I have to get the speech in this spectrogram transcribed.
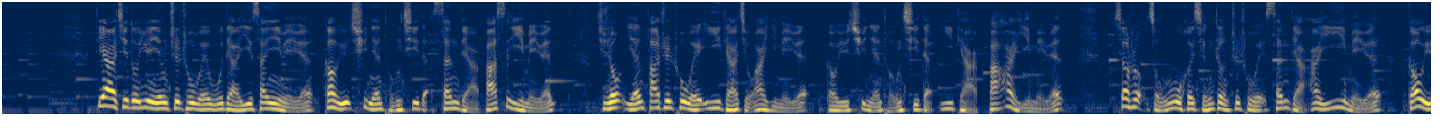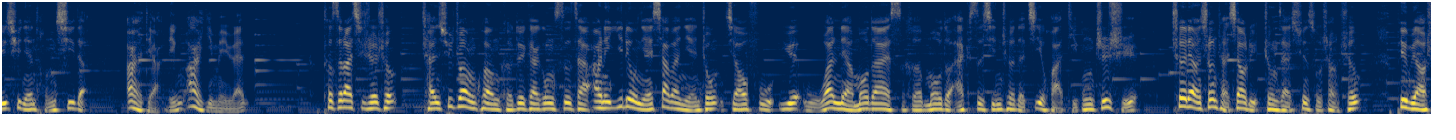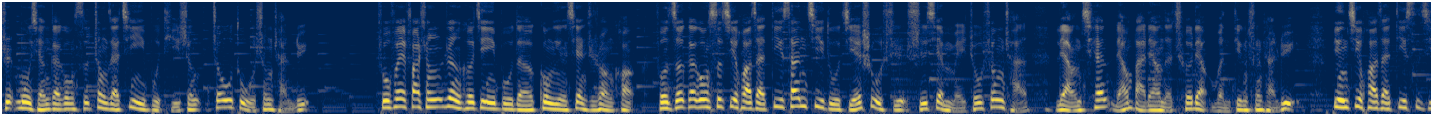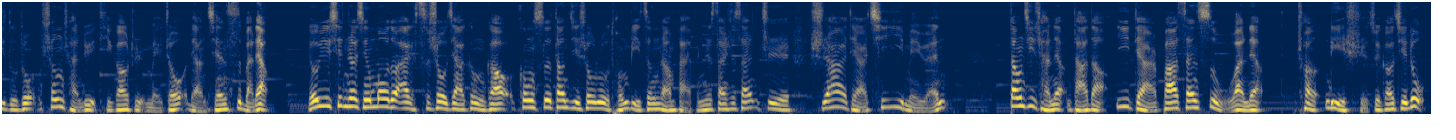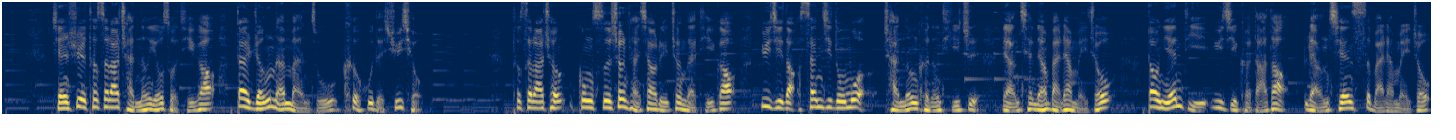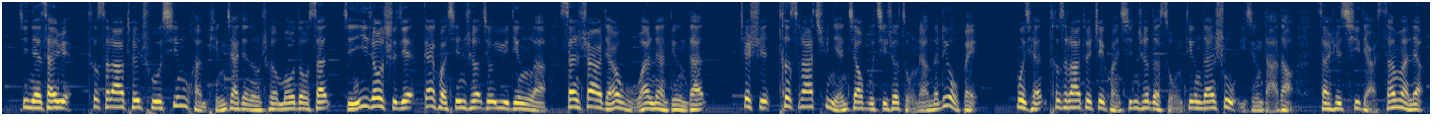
第二季度运营支出为五点一三亿美元，高于去年同期的三点八四亿美元。其中研发支出为一点九二亿美元，高于去年同期的一点八二亿美元。销售总务和行政支出为三点二一亿美元，高于去年同期的二点零二亿美元。特斯拉汽车称，产需状况可对该公司在二零一六年下半年中交付约五万辆 Model S 和 Model X 新车的计划提供支持。车辆生产效率正在迅速上升，并表示目前该公司正在进一步提升周度生产率，除非发生任何进一步的供应限制状况，否则该公司计划在第三季度结束时实现每周生产两千两百辆的车辆稳定生产率，并计划在第四季度中生产率提高至每周两千四百辆。由于新车型 Model X 售价更高，公司当季收入同比增长百分之三十三至十二点七亿美元，当季产量达到一点八三四五万辆。创历史最高纪录，显示特斯拉产能有所提高，但仍难满足客户的需求。特斯拉称，公司生产效率正在提高，预计到三季度末产能可能提至两千两百辆每周，到年底预计可达到两千四百辆每周。今年三月，特斯拉推出新款平价电动车 Model 3，仅一周时间，该款新车就预定了三十二点五万辆订单，这是特斯拉去年交付汽车总量的六倍。目前，特斯拉对这款新车的总订单数已经达到三十七点三万辆。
